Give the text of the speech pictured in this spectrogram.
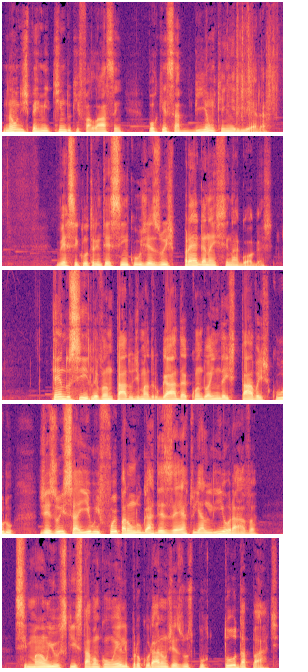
não lhes permitindo que falassem, porque sabiam quem ele era. Versículo 35: Jesus prega nas sinagogas. Tendo-se levantado de madrugada, quando ainda estava escuro, Jesus saiu e foi para um lugar deserto e ali orava. Simão e os que estavam com ele procuraram Jesus por toda parte.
